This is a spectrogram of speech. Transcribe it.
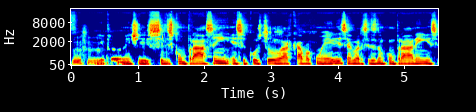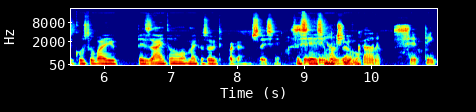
Uhum. E provavelmente, se eles comprassem, esse custo arcava com eles. Agora, se eles não comprarem, esse custo vai pesar, então a Microsoft vai ter que pagar. Não sei se, se é esse o razão, motivo. cara. Você tem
